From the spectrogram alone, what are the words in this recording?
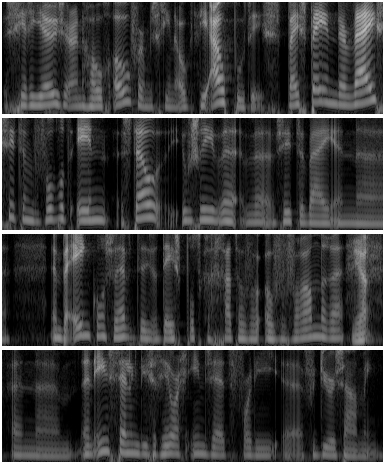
serieuzer en hoog over misschien ook die output is. Bij spelenderwijs zitten bijvoorbeeld in, stel, Oesri, we, we zitten bij een, eh, een bijeenkomst. We hebben, deze podcast gaat over, over veranderen. Ja, Een, ehm, een instelling die zich heel erg inzet voor die eh, verduurzaming.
